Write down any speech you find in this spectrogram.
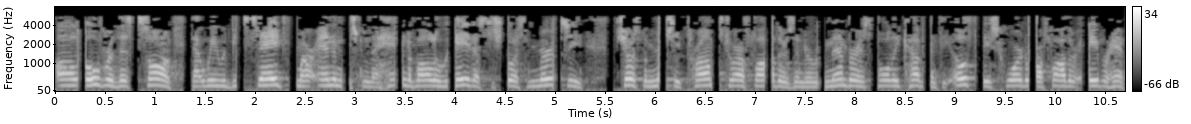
all over this song that we would be saved from our enemies, from the hand of all who hate us, to show us mercy, show us the mercy promised to our fathers, and to remember his holy covenant, the oath that he swore to our father Abraham,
